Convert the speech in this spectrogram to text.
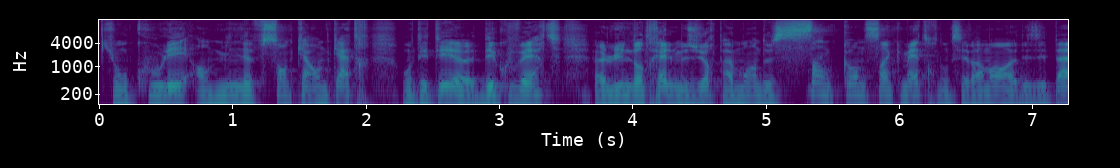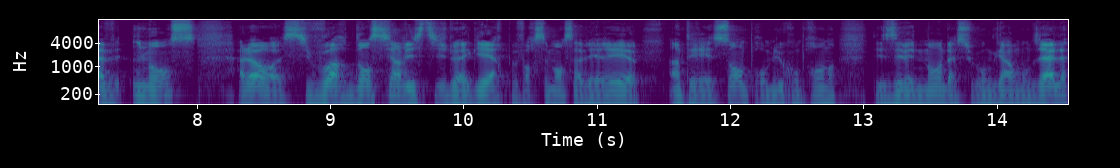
qui ont coulé en 1944 ont été euh, découvertes. L'une d'entre elles mesure pas moins de 55 mètres, donc c'est vraiment des épaves immenses. Alors, si voir d'anciens vestiges de la guerre peut forcément s'avérer intéressant pour mieux comprendre des événements de la Seconde Guerre mondiale,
